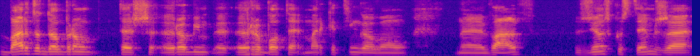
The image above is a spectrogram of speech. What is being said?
bardzo dobrą też robi e, robotę marketingową e, Valve w związku z tym, że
